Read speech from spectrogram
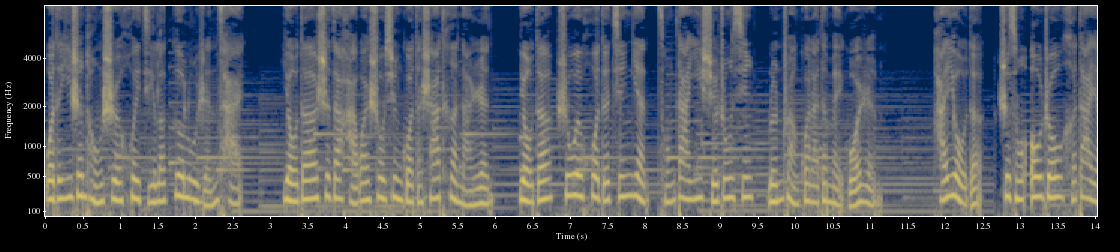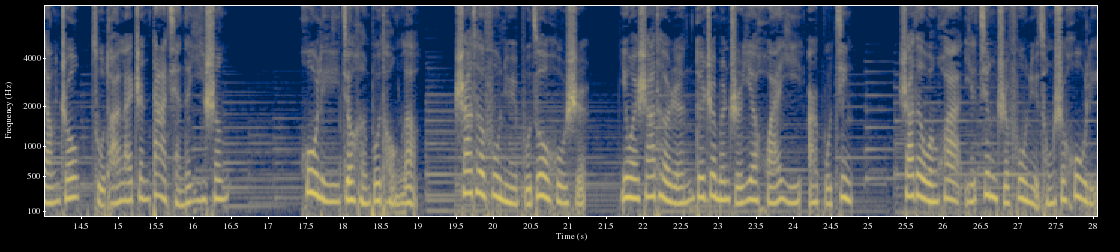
我的医生同事汇集了各路人才。有的是在海外受训过的沙特男人，有的是为获得经验从大医学中心轮转过来的美国人，还有的是从欧洲和大洋洲组团来挣大钱的医生。护理就很不同了，沙特妇女不做护士，因为沙特人对这门职业怀疑而不敬。沙特文化也禁止妇女从事护理，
